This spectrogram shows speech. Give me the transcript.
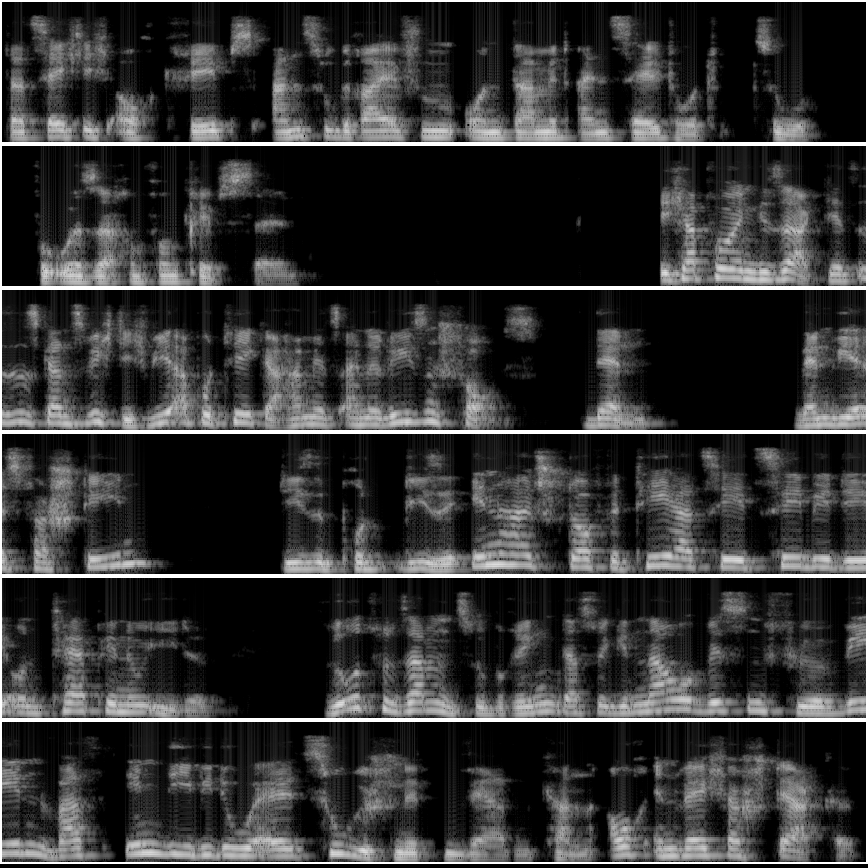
tatsächlich auch Krebs anzugreifen und damit einen Zelltod zu verursachen von Krebszellen. Ich habe vorhin gesagt, jetzt ist es ganz wichtig, wir Apotheker haben jetzt eine Riesenchance, denn wenn wir es verstehen, diese, diese Inhaltsstoffe THC, CBD und Terpenoide so zusammenzubringen, dass wir genau wissen, für wen was individuell zugeschnitten werden kann, auch in welcher Stärke,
